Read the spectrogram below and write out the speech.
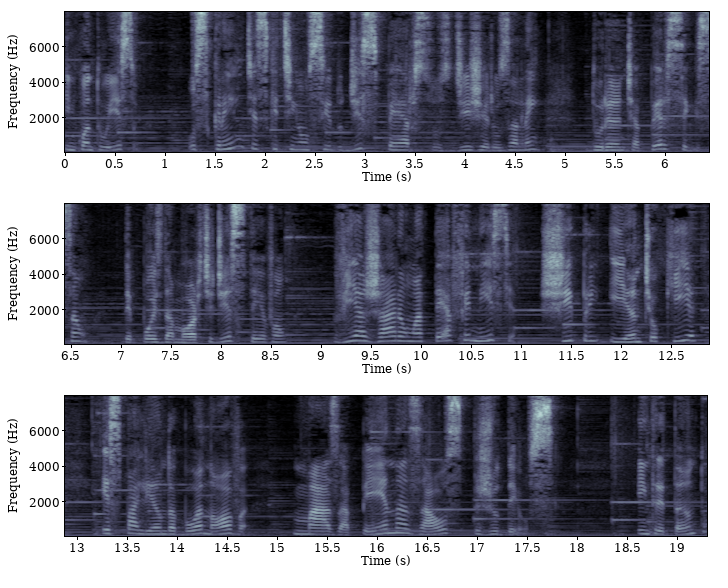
Enquanto isso, os crentes que tinham sido dispersos de Jerusalém durante a perseguição, depois da morte de Estevão, viajaram até a Fenícia, Chipre e Antioquia, espalhando a boa nova, mas apenas aos judeus. Entretanto,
